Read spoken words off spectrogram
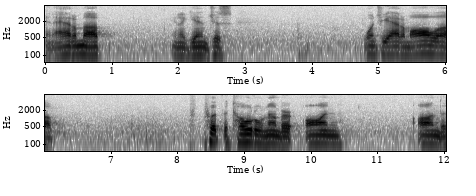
and add them up. And again, just once you add them all up, put the total number on, on the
